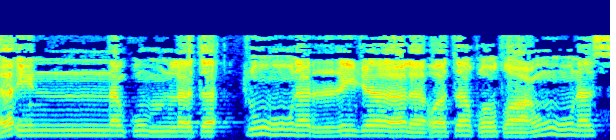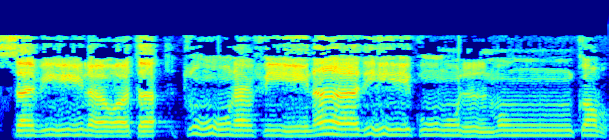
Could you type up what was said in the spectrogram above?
أئنكم لتأتون الرجال وتقطعون السبيل وتأتون في ناديكم المنكر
